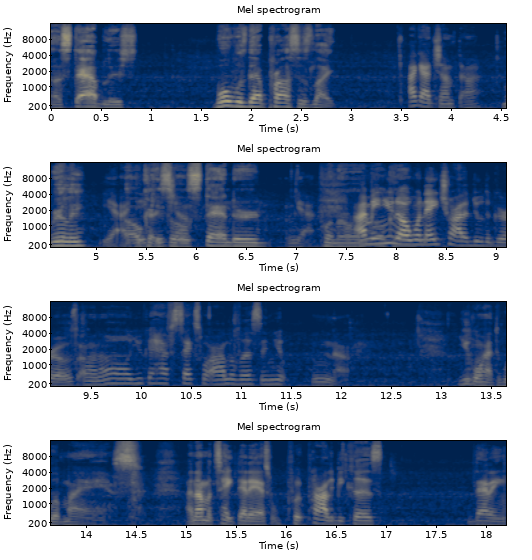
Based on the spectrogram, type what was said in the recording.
established, what was that process like? I got jumped on. Really? Yeah, I okay, so jumped. standard Yeah. I mean, you know, when they try to do the girls on, oh, you can have sex with all of us, and you, no, you gonna have to whip my ass, and I'm gonna take that ass probably because that ain't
